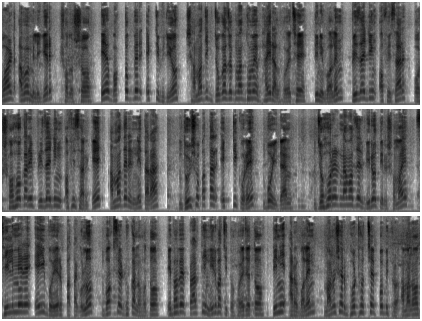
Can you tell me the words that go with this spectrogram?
ওয়ার্ড আওয়ামী লীগের সদস্য। এ বক্তব্যের একটি ভিডিও সামাজিক যোগাযোগ মাধ্যমে ভাইরাল হয়েছে। তিনি বলেন, প্রিজাইডিং অফিসার ও সহকারী প্রিজাইডিং অফিসারকে আমাদের নেতারা দুইশো পাতার একটি করে বই দেন। জোহরের নামাজের বিরতির সময় সিল মেরে এই বইয়ের পাতাগুলো বক্সে ঢুকানো হতো। এভাবে প্রার্থী নির্বাচিত হয়ে যেত। তিনি আরও বলেন, মানুষের ভোট হচ্ছে পবিত্র আমানত।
